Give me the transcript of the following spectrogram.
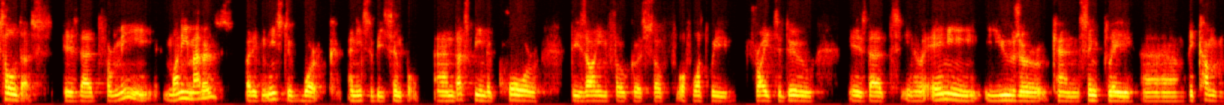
told us is that for me, money matters, but it needs to work and needs to be simple. And that's been the core design focus of, of what we try to do is that you know any user can simply uh, become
